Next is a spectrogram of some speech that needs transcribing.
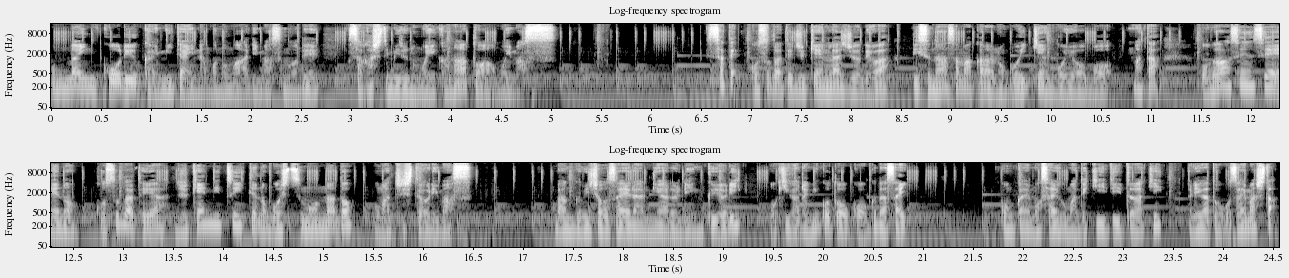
オンライン交流会みたいなものもありますので、探してみるのもいいかなとは思います。さて、子育て受験ラジオでは、リスナー様からのご意見ご要望、また、小川先生への子育てや受験についてのご質問などお待ちしております。番組詳細欄にあるリンクよりお気軽にご投稿ください。今回も最後まで聞いていただきありがとうございました。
